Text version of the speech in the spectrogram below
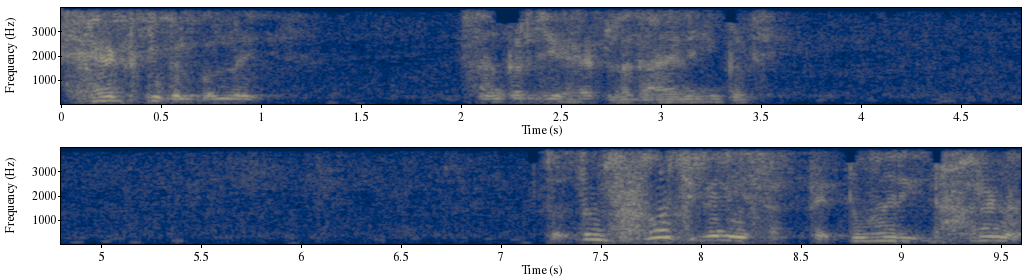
हेड की बिल्कुल नहीं। शंकर जी हेड लगाए नहीं कभी। तो तुम सोच भी नहीं सकते, तुम्हारी धारणा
